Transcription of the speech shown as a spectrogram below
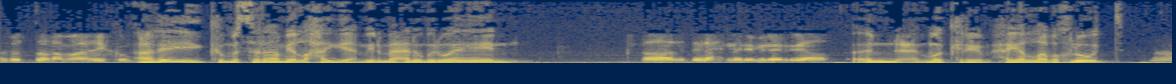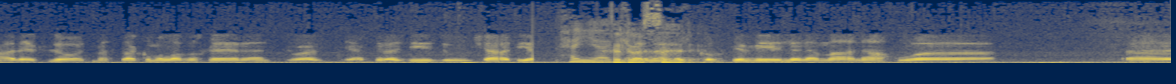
السلام عليكم. عليكم السلام يلا حيا مين معنا ومن وين؟ خالد الأحمري من الرياض. انعم وكرم حيا الله بخلود ما عليك زود مساكم الله بالخير أنت وعبد عبد العزيز وشاديه حياك برنامجكم جميل للأمانة و آه،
